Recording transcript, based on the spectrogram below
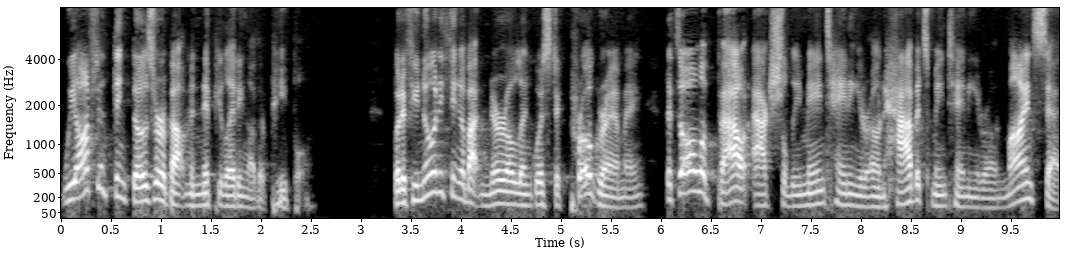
We often think those are about manipulating other people. But if you know anything about neuro linguistic programming, that's all about actually maintaining your own habits, maintaining your own mindset.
